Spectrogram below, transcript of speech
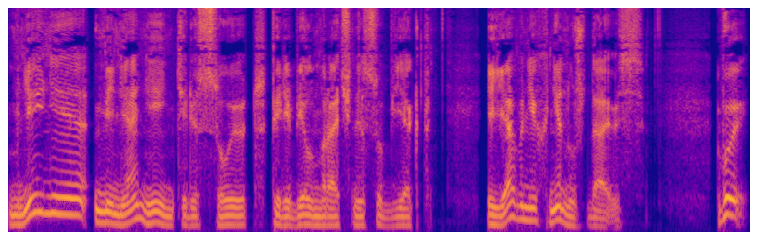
«Мнения меня не интересуют», — перебил мрачный субъект, — «и я в них не нуждаюсь. Вы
